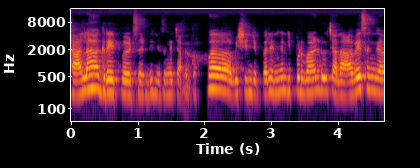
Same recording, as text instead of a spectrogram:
చాలా గ్రేట్ వర్డ్స్ అండి. నిజంగా చాలా గొప్ప విషయం చెప్పారు. ఎందుకంటే ఇప్పుడు వాళ్ళు చాలా ఆవేశంగా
